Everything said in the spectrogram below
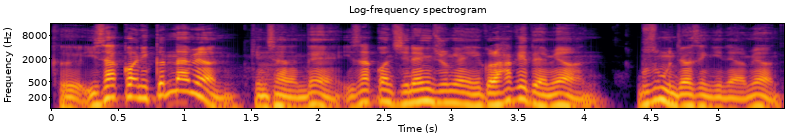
그 이 사건이 끝나면 괜찮은데 이 사건 진행 중에 이걸 하게 되면 무슨 문제가 생기냐면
